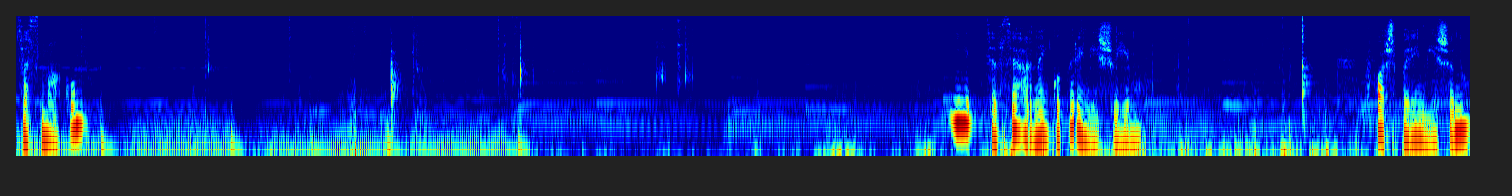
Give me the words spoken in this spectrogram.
за смаком, і це все гарненько перемішуємо. Фарш перемішано.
